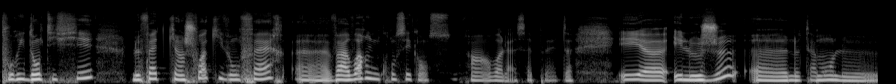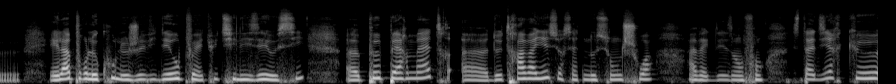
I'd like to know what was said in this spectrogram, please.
pour identifier le fait qu'un choix qu'ils vont faire euh, va avoir une conséquence. Enfin voilà, ça peut être. Et, euh, et le jeu, notamment le. Et là pour le coup, le jeu vidéo peut être utilisé aussi, peut permettre de travailler sur cette notion de choix avec des enfants. C'est-à-dire que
